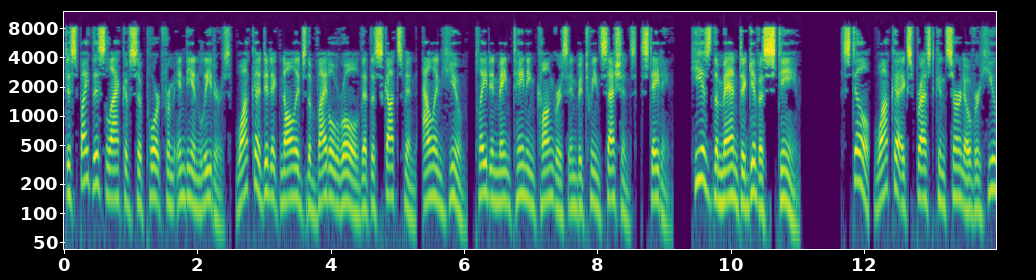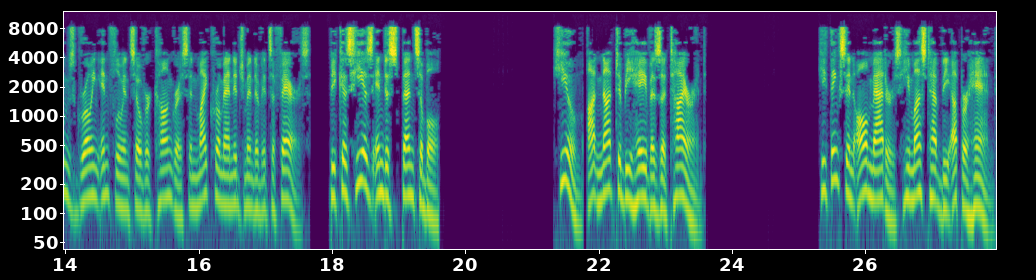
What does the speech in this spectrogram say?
Despite this lack of support from Indian leaders, Wacha did acknowledge the vital role that the Scotsman, Allan Hume, played in maintaining Congress in between sessions, stating, "...he is the man to give us steam." Still, Wacha expressed concern over Hume's growing influence over Congress and micromanagement of its affairs, "...because he is indispensable Hume ought not to behave as a tyrant he thinks in all matters he must have the upper hand."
